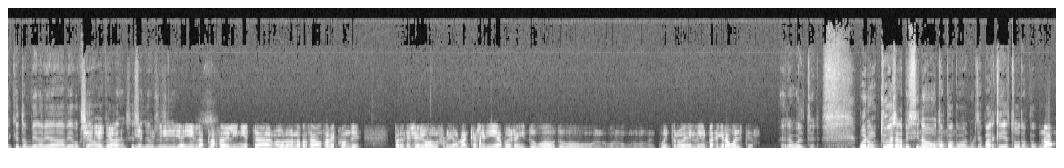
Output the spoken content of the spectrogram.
eh, que también había, había boxeado, Sí, es señor. verdad. Sí, Y- señor. Sí, y, ahí en la plaza de Liniesta, no me acuerdo, en la plaza de González Conde, parece ser, o Florida Blanca sería, pues ahí tuvo tuvo un, un- un encuentro. Él, él parece que era welter. Era Welter. Bueno, ¿tú ibas a la piscina o tampoco? ¿Al Murcia Parque y esto o tampoco? No,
